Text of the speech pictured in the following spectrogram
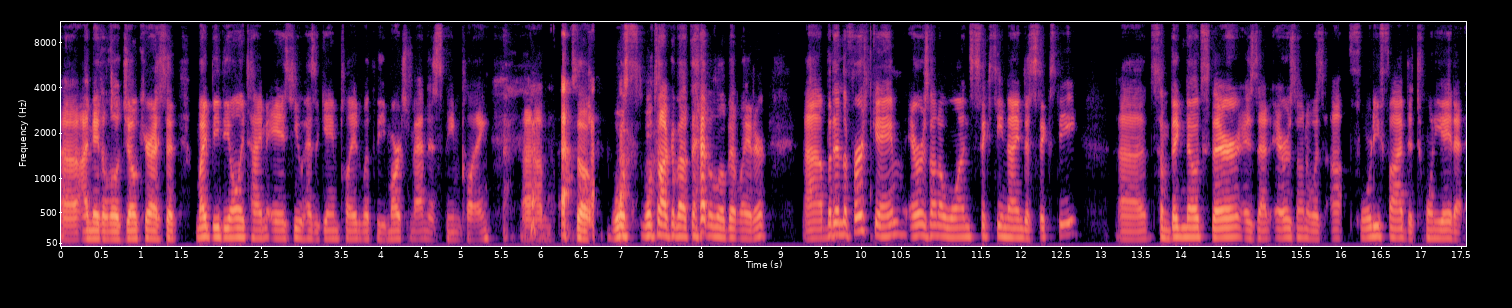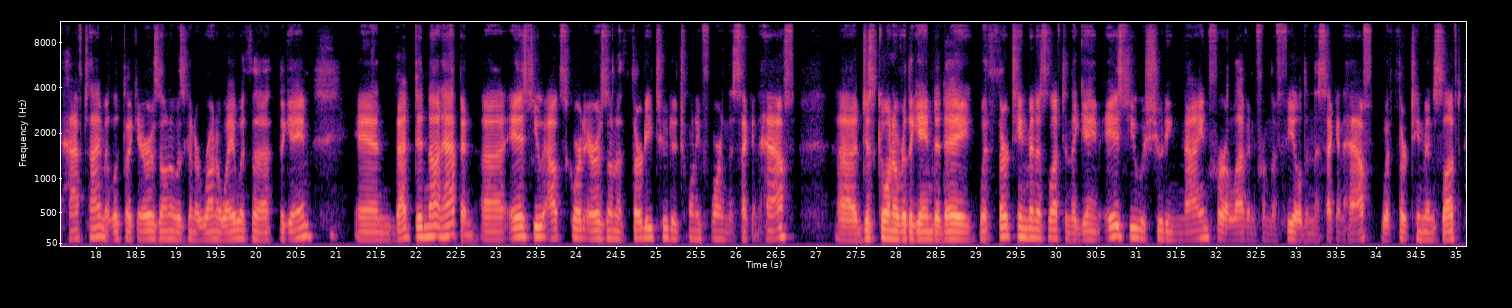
Uh, I made a little joke here. I said might be the only time ASU has a game played with the March Madness theme playing. Um, so we'll we'll talk about that a little bit later. Uh, but in the first game, Arizona won 69 to 60. Uh, some big notes there is that Arizona was up 45 to 28 at halftime. It looked like Arizona was going to run away with the, the game, and that did not happen. Uh, ASU outscored Arizona 32 to 24 in the second half. Uh, just going over the game today, with 13 minutes left in the game, ASU was shooting nine for 11 from the field in the second half with 13 minutes left,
